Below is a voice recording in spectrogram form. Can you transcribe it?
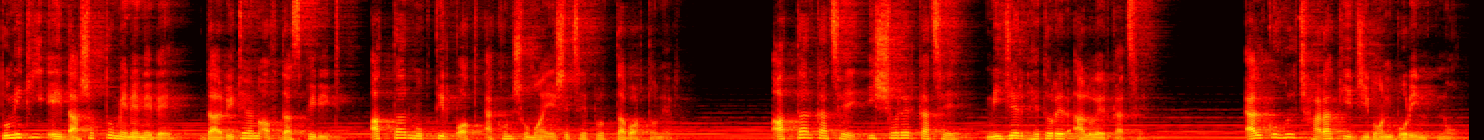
তুমি কি এই দাসত্ব মেনে নেবে? The return of the spirit আত্মার মুক্তির পথ এখন সময় এসেছে প্রত্যাবর্তনের। আত্মার কাছে, ঈশ্বরের কাছে, নিজের ভেতরের আলোয়ের কাছে। অ্যালকোহল ছাড়া কি জীবন বোরিং নো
